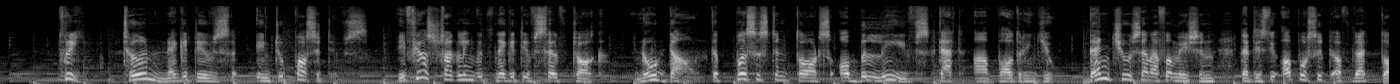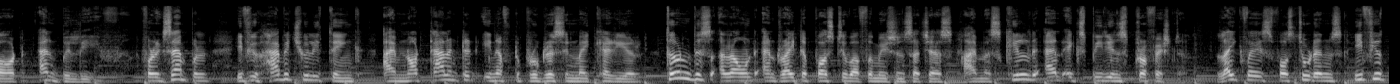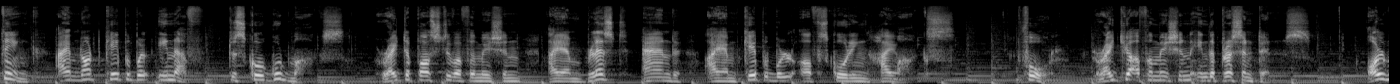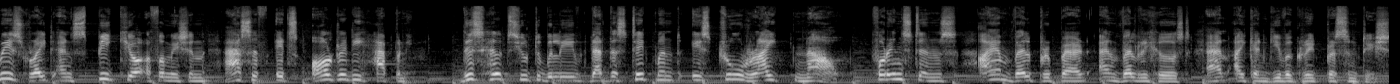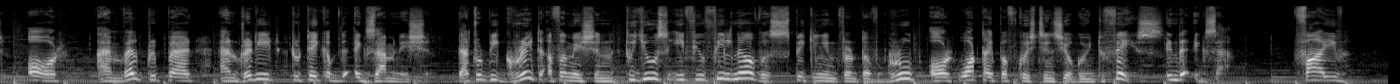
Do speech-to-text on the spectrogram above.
3. Turn negatives into positives. If you're struggling with negative self talk, note down the persistent thoughts or beliefs that are bothering you. Then choose an affirmation that is the opposite of that thought and belief. For example, if you habitually think, I'm not talented enough to progress in my career, turn this around and write a positive affirmation such as, I'm a skilled and experienced professional. Likewise, for students, if you think, I am not capable enough to score good marks. Write a positive affirmation I am blessed and I am capable of scoring high marks. 4. Write your affirmation in the present tense. Always write and speak your affirmation as if it's already happening. This helps you to believe that the statement is true right now. For instance, I am well prepared and well rehearsed and I can give a great presentation. Or, I am well prepared and ready to take up the examination. That would be great affirmation to use if you feel nervous speaking in front of group or what type of questions you're going to face in the exam. 5.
